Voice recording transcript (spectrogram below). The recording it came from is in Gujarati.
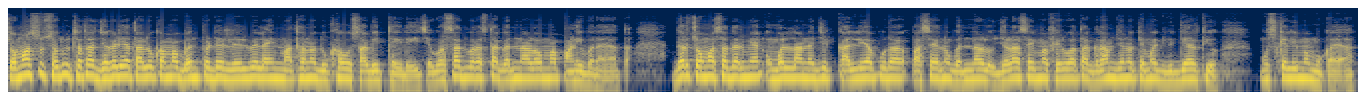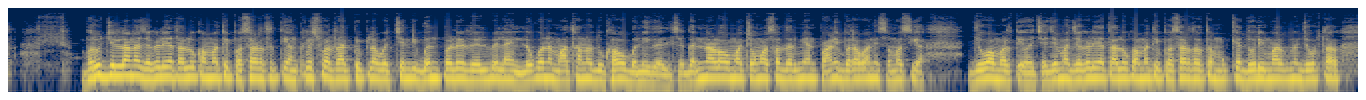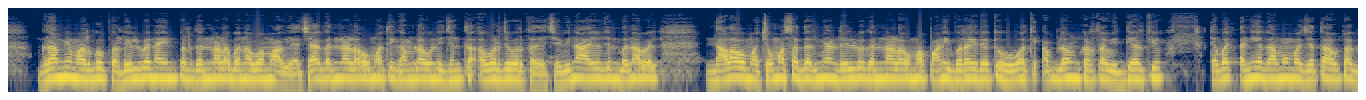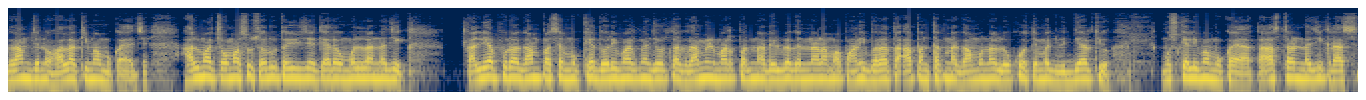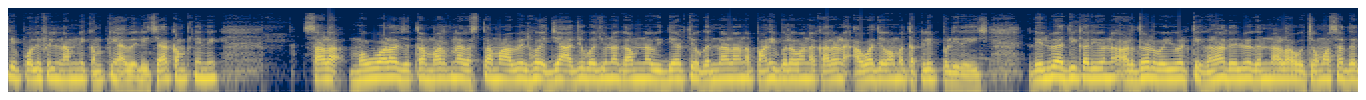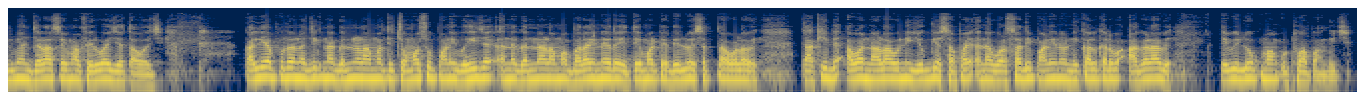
ચોમાસું શરૂ થતાં ઝઘડિયા તાલુકામાં બંધ પડેલ રેલવે લાઇન માથાનો દુખાવો સાબિત થઈ રહી છે. વરસાદ વરસતા ગરનાળાઓમાં પાણી ભરાયા હતા. દર ચોમાસા દરમિયાન ઉમરલા નજીક કાલિયાપુરા પાસેનું ગરનાળું જળાશયમાં ફેરવાતા ગ્રામજનો તેમજ વિદ્યાર્થીઓ મુશ્કેલીમાં મુકાયા હતા. ભરૂચ જિલ્લાના ઝઘડિયા તાલુકામાંથી પસાર થતી અંકલેશ્વર રાજપીપળા વચ્ચેની બંધ પડેલ રેલવે લાઇન લોકોને માથાનો દુખાવો બની ગયેલ છે. ગરનાળાઓમાં ચોમાસા દરમિયાન પાણી ભરાવાની સમસ્યા જોવા મળતી હોય છે, જેમાં ઝઘડિયા તાલુકામાંથી પસાર થતા મુખ્ય ધોરીમાર્ગને જોડતા ગ્રામ્ય માર્ગો પર રેલવે લાઇન પર ગરનાળા બનાવવામાં આવ્યા છે. આ ગરનાળાઓમાંથી ગામડાઓની જનતા અવરજવર કરે છે. વિના આયોજન બનાવેલ નાળાઓમાં ચોમાસા દરમિયાન રેલવે ગરનાળાઓમાં પાણી ભરાઈ રહેતું હોવાથી અપડાઉન કરતા વિદ્યાર્થીઓ તેમજ અન્ય ગામોમાં જતા આવતા ગ્રામજનો હાલાકીમાં મુકાયા છે. હાલમાં ચોમાસું શરૂ થયું છે, ત્યારે ઉમરલા નજીક કાલિયાપુરા ગામ પાસે મુખ્ય ધોરીમાર્ગને જોડતા ગ્રામીણ માર્ગ પરના રેલવે ગંદાળામાં પાણી ભરાતા આ પંથકના ગામોના લોકો તેમજ વિદ્યાર્થીઓ મુશ્કેલીમાં મુકાયા હતા. આ સ્થળ નજીક રાષ્ટ્રીય પોલિફિલ નામની કંપની આવેલી છે. આ કંપનીની શાળા મહુવાળા જતા માર્ગના રસ્તામાં આવેલ હોય, જ્યાં આજુબાજુના ગામના વિદ્યાર્થીઓ ગરનાળાના પાણી ભરાવાના કારણે આવવા જવામાં તકલીફ પડી રહી છે. રેલવે અધિકારીઓના અડધડ વહીવટથી ઘણા રેલવે ગંદાળાઓ ચોમાસા દરમિયાન જળાશયમાં ફેરવાઈ જતા હોય છે. કાલિયાપુરા નજીકના ગરનાળામાંથી ચોમાસું પાણી વહી જાય અને ગરનાળામાં ભરાઈ ન રહે તે માટે રેલવે સત્તાવાળાઓએ તાકીદે આવા નાળાઓની યોગ્ય સફાઈ અને વરસાદી પાણીનો નિકાલ કરવા આગળ આવે તેવી લોકમાંગ ઉઠવા પામી છે.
